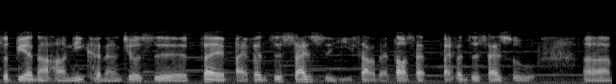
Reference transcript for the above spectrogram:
这边呢哈，你可能就是在百分之三十以上的到三百分之三十五。呃，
